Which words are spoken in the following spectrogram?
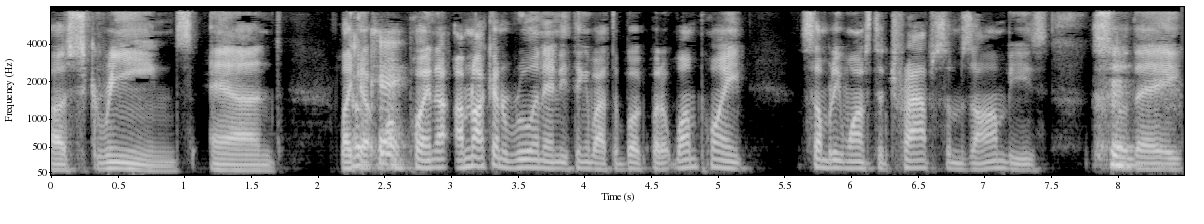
uh, screens and like okay. at one point, I'm not going to ruin anything about the book, but at one point, somebody wants to trap some zombies, so they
